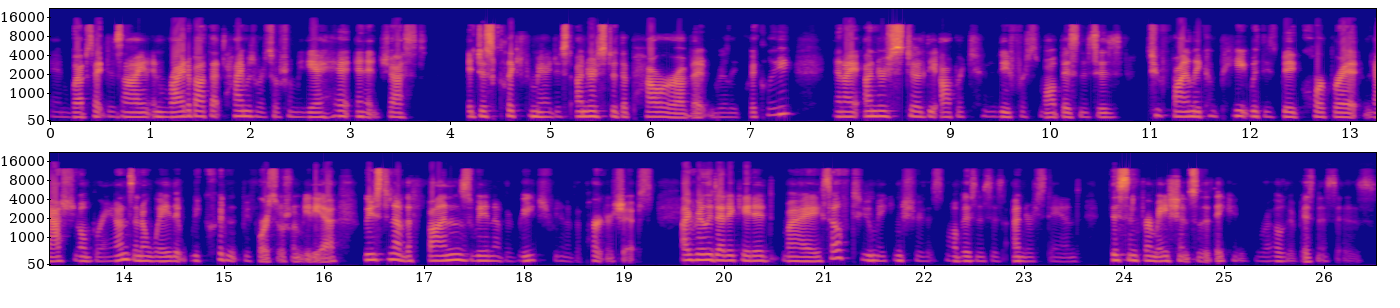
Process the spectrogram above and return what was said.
and website design. And right about that time is where social media hit, and it just it just clicked for me. I just understood the power of it really quickly, and I understood the opportunity for small businesses to finally compete with these big corporate national brands in a way that we couldn't before social media. We just didn't have the funds, we didn't have the reach, we didn't have the partnerships. I really dedicated myself to making sure that small businesses understand this information so that they can grow their businesses.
